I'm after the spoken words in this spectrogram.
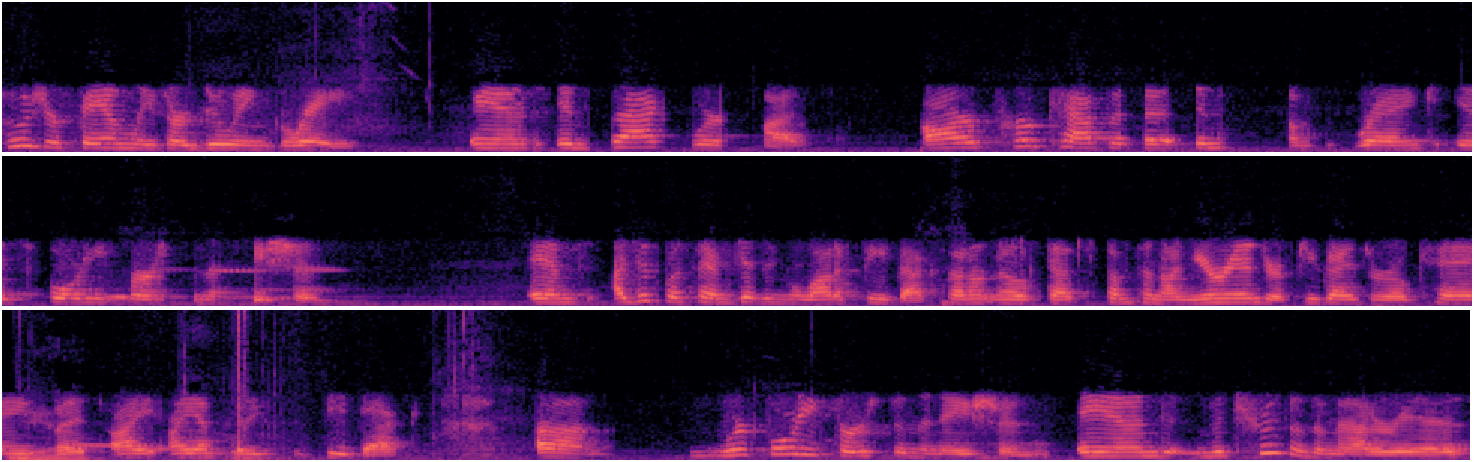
Hoosier families are doing great, and in fact, we're not. Our per capita income rank is 41st in the nation. And I just want to say I'm getting a lot of feedback, so I don't know if that's something on your end or if you guys are okay, yeah. but I, I am getting some feedback. Um, we're 41st in the nation, and the truth of the matter is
